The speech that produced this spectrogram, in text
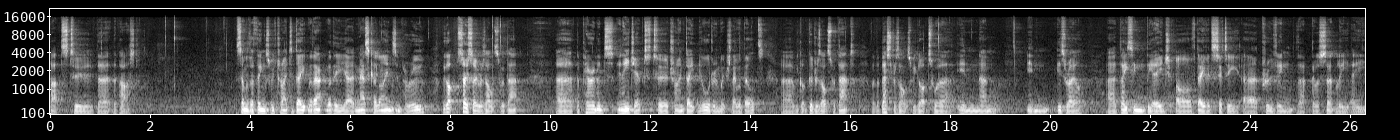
but to the, the past. Some of the things we've tried to date with that were the uh, Nazca lines in Peru. We got so-so results with that. Uh, the pyramids in Egypt to try and date the order in which they were built. Uh, we got good results with that. But the best results we got were in, um, in Israel, uh, dating the age of David's city, uh, proving that there was certainly a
